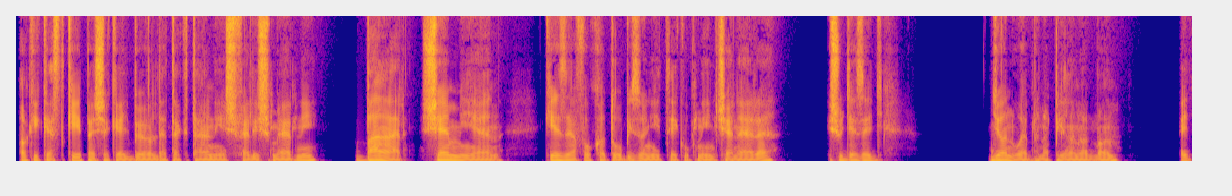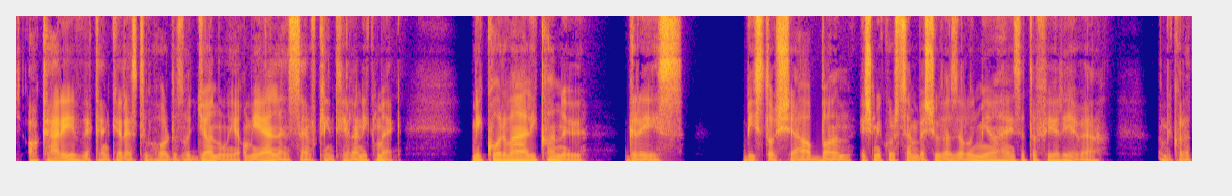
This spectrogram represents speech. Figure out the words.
akik ezt képesek egyből detektálni és felismerni, bár semmilyen kézzelfogható bizonyítékuk nincsen erre, és ugye ez egy gyanú ebben a pillanatban, egy akár éveken keresztül hordozott gyanúja, ami ellenszemként jelenik meg. Mikor válik a nő, Grace, biztos-e abban, és mikor szembesül azzal, hogy mi a helyzet a férjével? Amikor a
